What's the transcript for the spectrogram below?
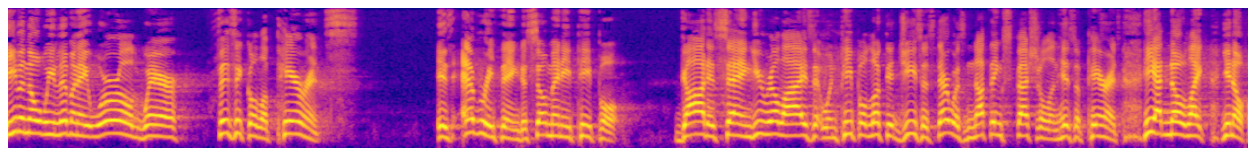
Even though we live in a world where physical appearance is everything to so many people, God is saying, you realize that when people looked at Jesus, there was nothing special in his appearance. He had no, like, you know,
